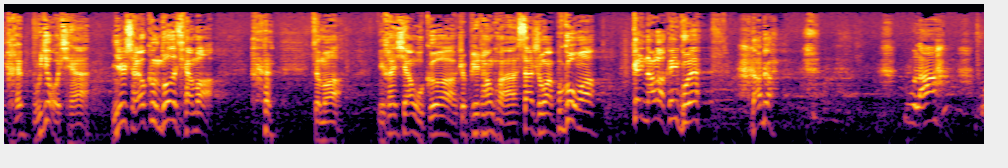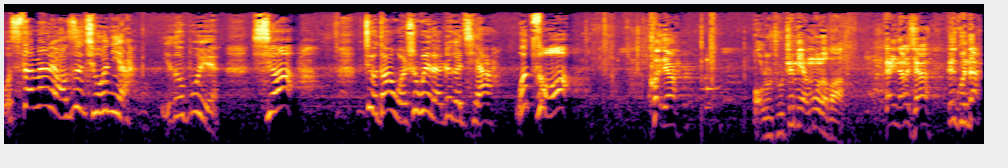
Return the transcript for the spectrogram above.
你还不要钱？你是想要更多的钱吧？哼，怎么？你还嫌我哥这赔偿款三十万不够吗？赶紧拿了，赶紧滚！拿着。五郎，我三番两次求你，你都不允。行，就当我是为了这个钱，我走。快点，暴露出真面目了吧？赶紧拿着钱，赶紧滚蛋！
